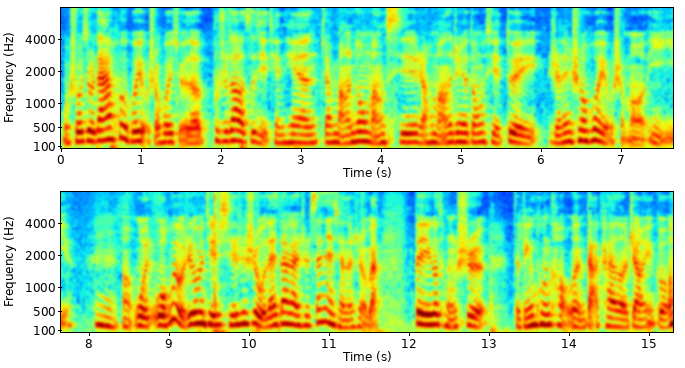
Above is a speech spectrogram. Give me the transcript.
我说，就是大家会不会有时候会觉得不知道自己天天就忙东忙西，然后忙的这些东西对人类社会有什么意义？嗯啊，我我会有这个问题，其实是我在大概是三年前的时候吧，被一个同事的灵魂拷问打开了这样一个，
